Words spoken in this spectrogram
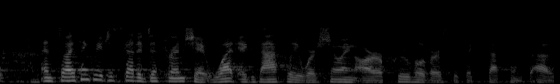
and so I think we just got to differentiate what exactly we're showing our approval versus acceptance of.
